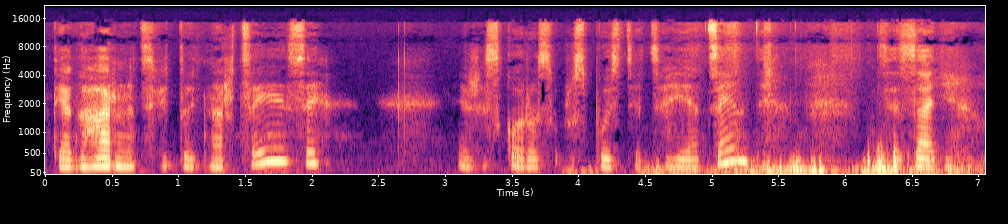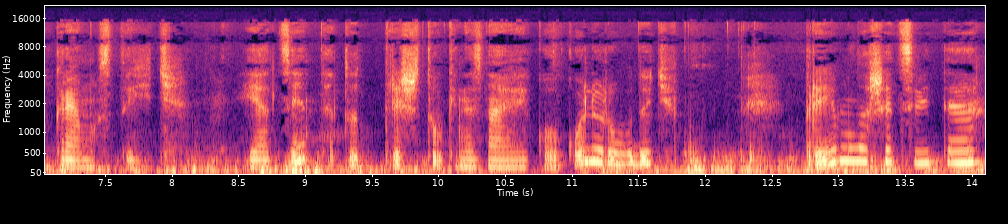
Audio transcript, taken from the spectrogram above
От як гарно цвітуть нарциси. І вже скоро розпустяться гіацинти. Це ззаді окремо стоїть гіацинт, а тут три штуки. Не знаю, якого кольору будуть. Примула ще цвіте.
